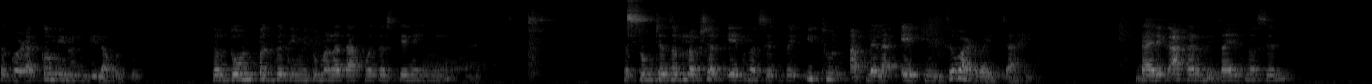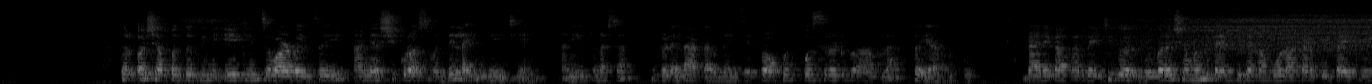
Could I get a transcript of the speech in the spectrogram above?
तर गळा कमी रुंदीला होतो. तर दोन पद्धती मी तुम्हाला दाखवत असते नेहमी. तर तुमच्या जर लक्षात येत नसेल तर इथून आपल्याला एक इंच वाढवायचं आहे. डायरेक्ट आकार देता येत नसेल. तर अशा पद्धतीने एक इंच वाढवायचं आहे आणि अशी क्रॉसमध्ये लाईन घ्यायची आहे. आणि इथून असा गळ्याला आकार द्यायचा आहे प्रॉपर पसरट गळा आपला तयार होतो. डायरेक्ट आकार द्यायची गरज आहे बऱ्याचशा महिला आहेत की त्यांना गोल आकार देता येत नाही.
